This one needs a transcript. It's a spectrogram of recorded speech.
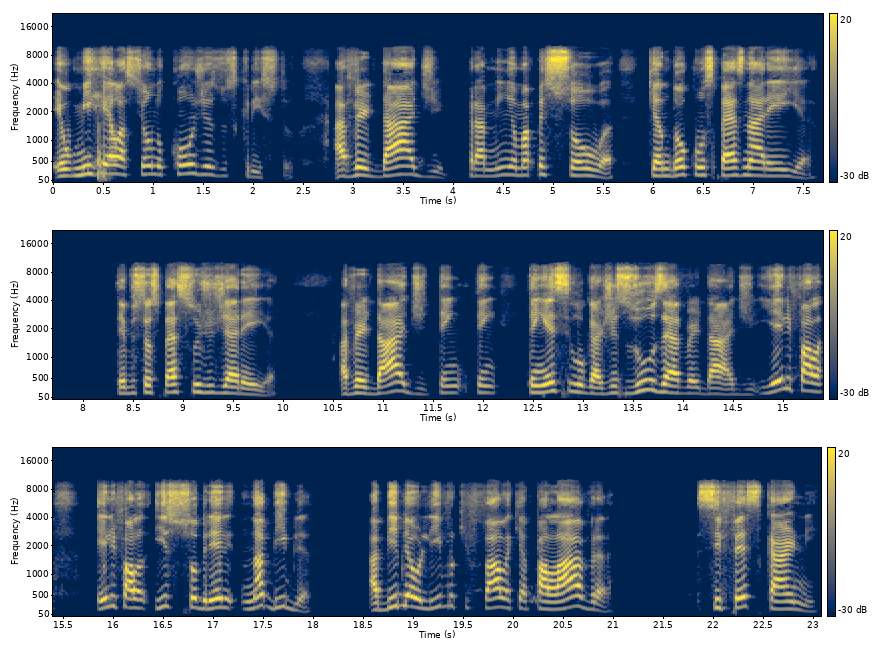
eu me relaciono com Jesus Cristo. A verdade, para mim, é uma pessoa que andou com os pés na areia, teve os seus pés sujos de areia. A verdade tem, tem, tem esse lugar. Jesus é a verdade. E ele fala, ele fala isso sobre ele na Bíblia. A Bíblia é o livro que fala que a palavra se fez carne.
